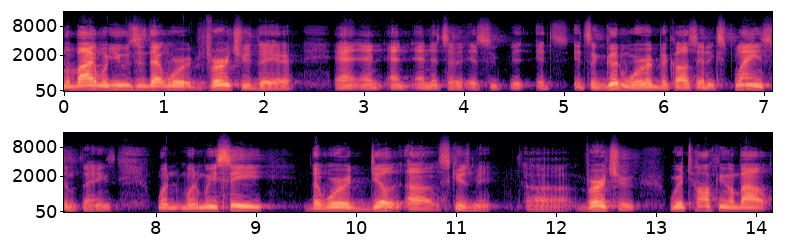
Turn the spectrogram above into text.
the Bible uses that word virtue there, and, and, and, and it's, a, it's, it's, it's a good word because it explains some things. When, when we see the word, uh, excuse me, uh, virtue, we're talking about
